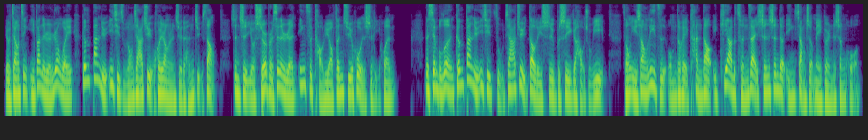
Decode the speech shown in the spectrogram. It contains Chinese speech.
有将近一半的人认为，跟伴侣一起组装家具会让人觉得很沮丧，甚至有十二 percent 的人因此考虑要分居或者是离婚。那先不论跟伴侣一起组家具到底是不是一个好主意，从以上例子我们都可以看到，IKEA 的存在深深的影响着每个人的生活。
